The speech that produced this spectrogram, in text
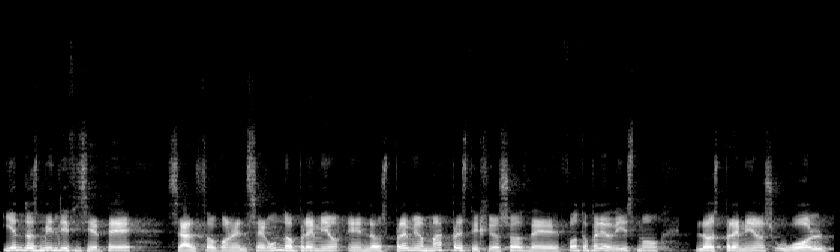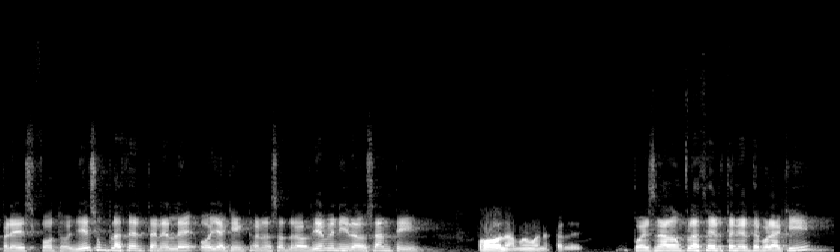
y en 2017 se alzó con el segundo premio en los premios más prestigiosos de fotoperiodismo, los premios Wall Press Photo. Y es un placer tenerle hoy aquí con nosotros. Bienvenido, Santi. Hola, muy buenas tardes. Pues nada, un placer tenerte por aquí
